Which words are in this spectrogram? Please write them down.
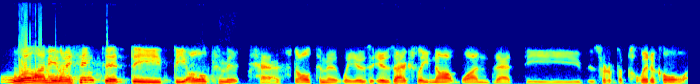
Well, I mean, I think that the the ultimate test ultimately is is actually not one that the sort of the political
